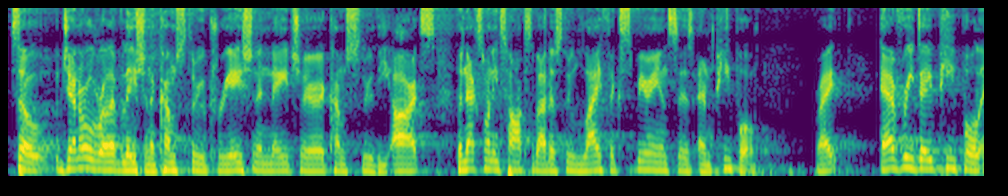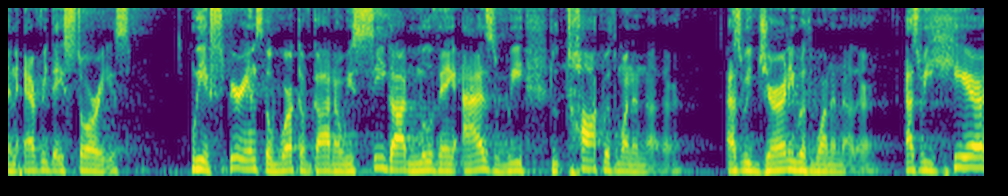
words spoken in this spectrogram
So, general revelation, it comes through creation and nature, it comes through the arts. The next one he talks about is through life experiences and people, right? Everyday people and everyday stories. We experience the work of God and we see God moving as we talk with one another, as we journey with one another, as we hear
